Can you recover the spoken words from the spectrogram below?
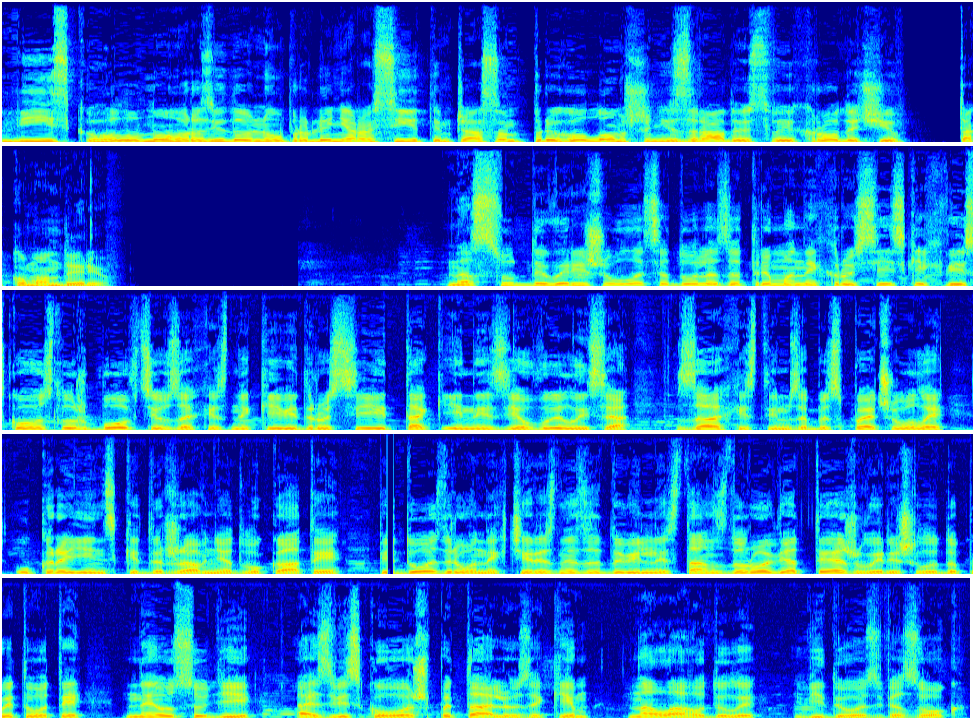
військ головного розвідувального управління Росії тим часом приголомшені зрадою своїх родичів та командирів. На суд, де вирішувалася доля затриманих російських військовослужбовців, захисники від Росії так і не з'явилися. Захист їм забезпечували українські державні адвокати. Підозрюваних через незадовільний стан здоров'я теж вирішили допитувати не у суді, а з військового шпиталю, з яким налагодили відеозв'язок.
